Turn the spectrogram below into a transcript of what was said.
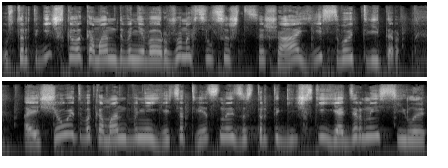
у стратегического командования вооруженных сил Сш- США есть свой твиттер. А еще у этого командования есть ответственность за стратегические ядерные силы,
